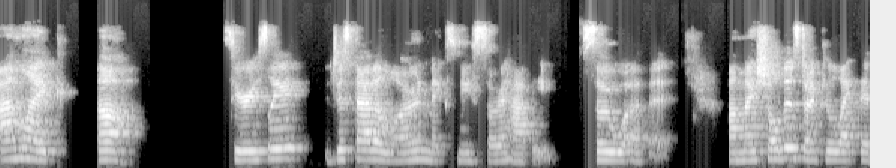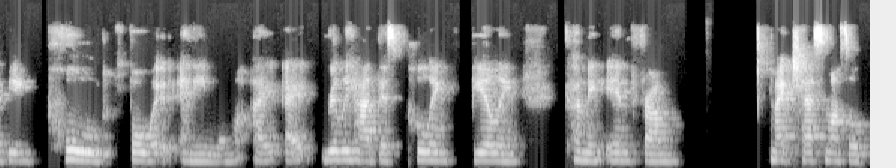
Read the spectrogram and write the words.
I'm like, oh, seriously, just that alone makes me so happy, so worth it. Um, my shoulders don't feel like they're being pulled forward anymore. I, I really had this pulling feeling coming in from my chest muscle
